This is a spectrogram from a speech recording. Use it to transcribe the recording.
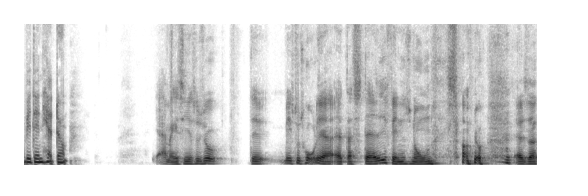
ved den her dom? Ja, man kan sige, jeg synes jo, det mest utrolige er, at der stadig findes nogen, som jo altså,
